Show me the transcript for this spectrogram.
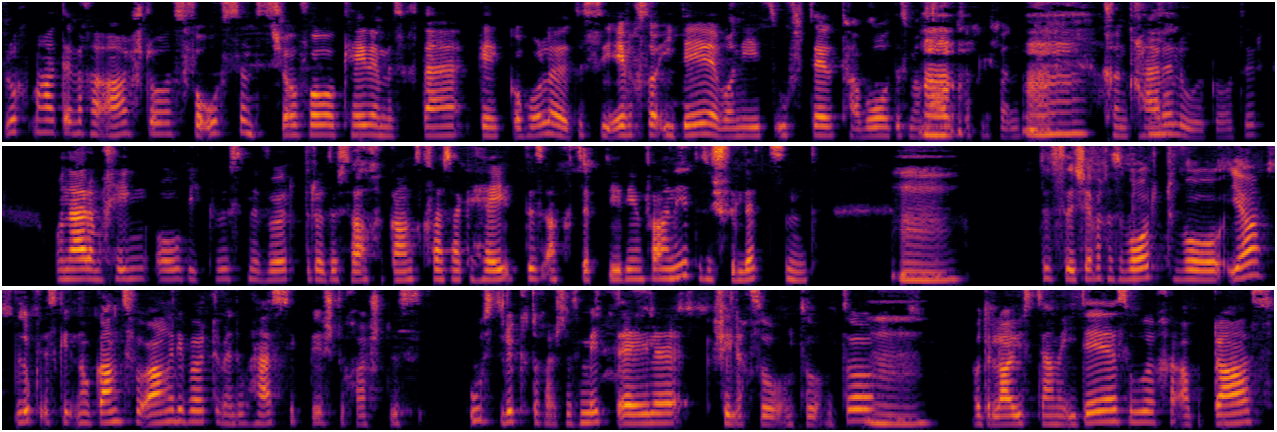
braucht man halt einfach einen Anstoß von außen. Das ist schon voll okay, wenn man sich den geht holen. Das sind einfach so Ideen, die ich jetzt aufgezählt habe, wo dass man mal ein bisschen ah, könnte, cool. oder? Und dann am Kind auch bei gewissen Wörtern oder Sachen ganz klar sagen, hey, das akzeptiere ich im Fall nicht, das ist verletzend. Mm. Das ist einfach ein Wort, wo, ja, look, es gibt noch ganz viele andere Wörter, wenn du hässlich bist, du kannst das ausdrücken, du kannst das mitteilen, vielleicht so und so und so. Mm. Oder lass uns zusammen Ideen suchen, aber das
